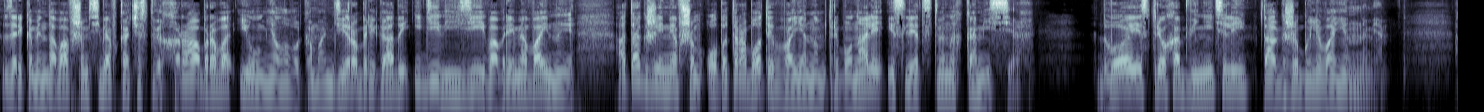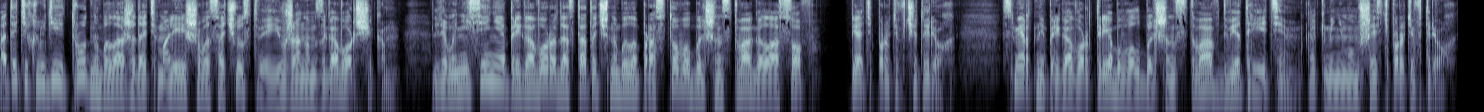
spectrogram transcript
зарекомендовавшим себя в качестве храброго и умелого командира бригады и дивизии во время войны, а также имевшим опыт работы в военном трибунале и следственных комиссиях. Двое из трех обвинителей также были военными. От этих людей трудно было ожидать малейшего сочувствия южанам-заговорщикам. Для вынесения приговора достаточно было простого большинства голосов — пять против четырех. Смертный приговор требовал большинства в две трети, как минимум шесть против трех.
